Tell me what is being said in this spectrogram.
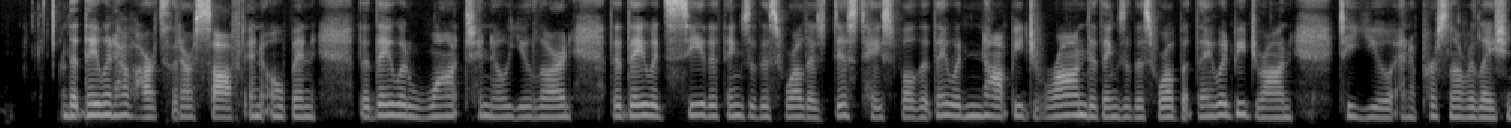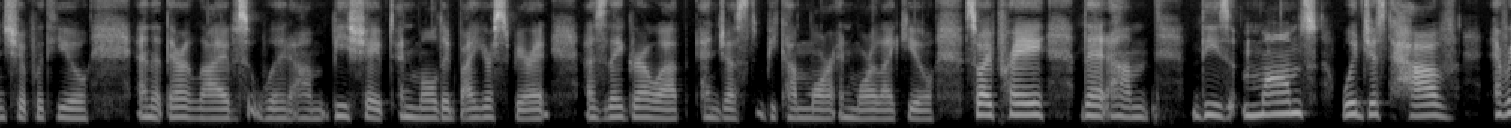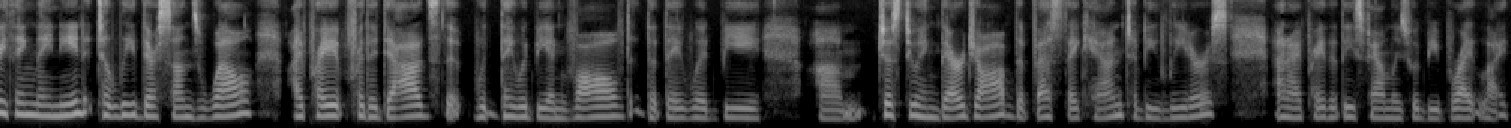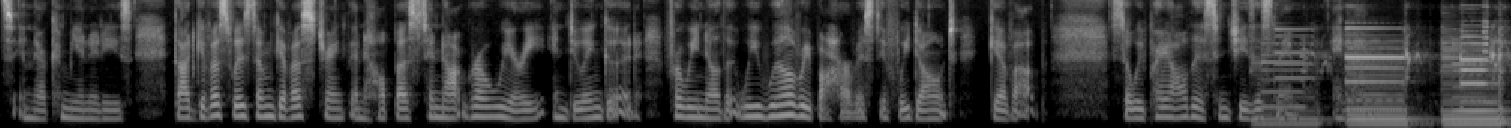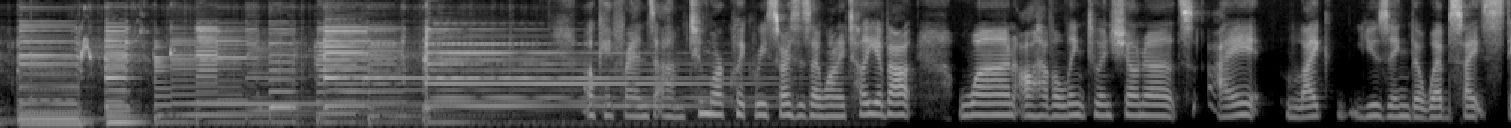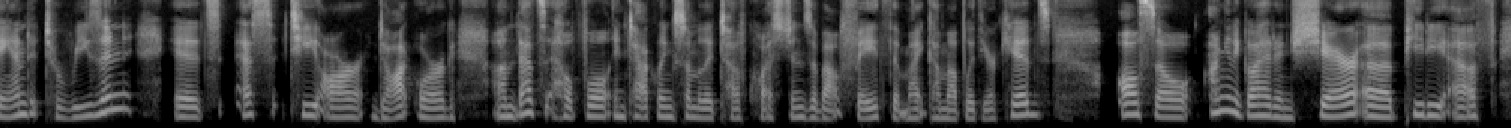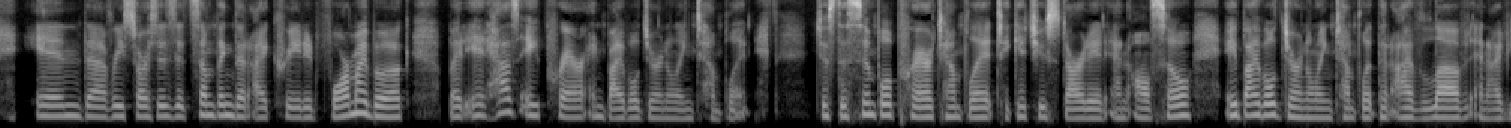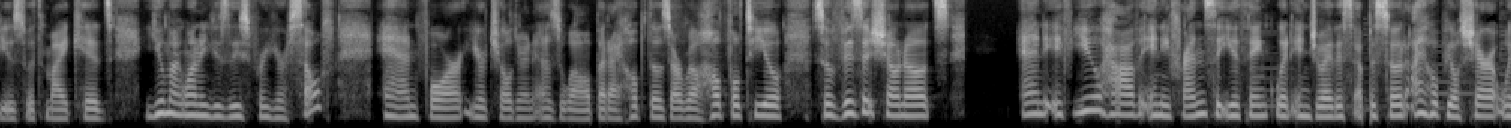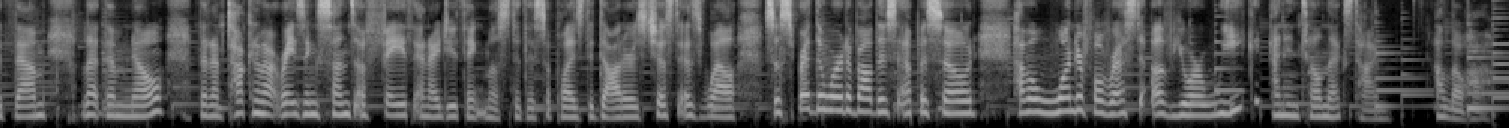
that they would have hearts that are soft and open, that they would want to know you, Lord, that they would see the things of this world as distasteful, that they would not be drawn to things of this world, but they would be drawn to you and a personal relationship with you, and that their lives would um, be shaped and molded by your spirit as they grow up and just become more and more like you. So I pray that um, these moms would just have everything they need to lead their sons well. I pray for the dads that would, they would be involved, that they would be um, just doing their job the best they can to be leaders. And I pray that these families would be bright lights in their communities. God, give us wisdom, give us strength, and help us to not grow weary in doing good, for we know that we will reap a harvest if we don't give up. So we pray all this in Jesus' name. Amen. Okay, friends, um, two more quick resources I want to tell you about. One, I'll have a link to in show notes. I like using the website Stand to Reason. It's str.org. Um, that's helpful in tackling some of the tough questions about faith that might come up with your kids. Also, I'm going to go ahead and share a PDF in the resources. It's something that I created for my book, but it has a prayer and Bible journaling template. Just a simple prayer template to get you started, and also a Bible journaling template that I've loved and I've used with my kids. You might want to use these for yourself and for your children as well, but I hope those are real helpful to you. So visit show notes and if you have any friends that you think would enjoy this episode, I hope you'll share it with them. Let them know that I'm talking about raising sons of faith. And I do think most of this applies to daughters just as well. So spread the word about this episode. Have a wonderful rest of your week. And until next time, aloha.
